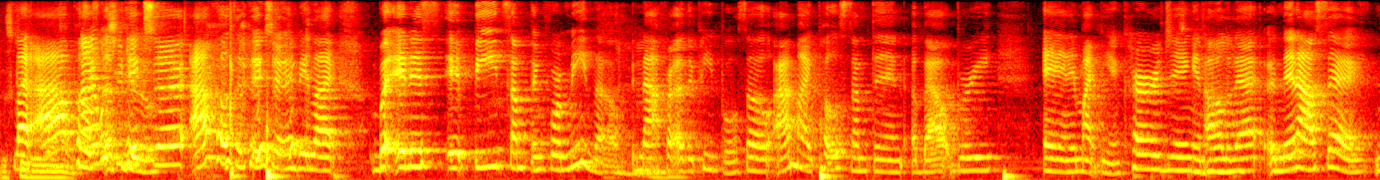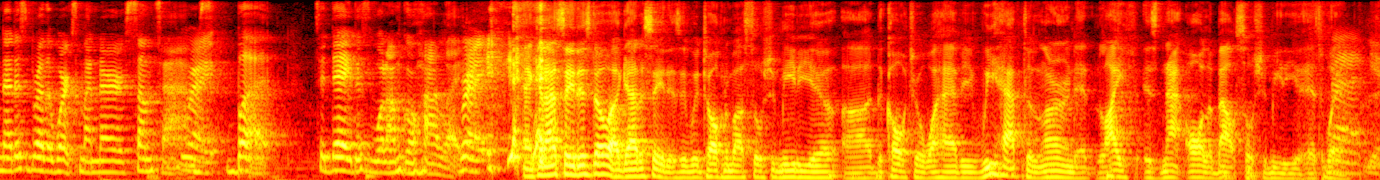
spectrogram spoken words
Just keep Like I'll around. Like, post a you do? picture. I'll post a picture and be like, but it is it feeds something for me though, Mm-hmm. not for other people. So I might post something about Bree, and it might be encouraging and Mm-hmm. all of that, and then I'll say, "No, this brother works my nerves sometimes, Right. But today this is what I'm gonna highlight. Right. and can I say this though? I gotta say this. If we're talking about social media, uh, the culture, what have you, we have to learn that life is not all about social media as well. Right. Yeah.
